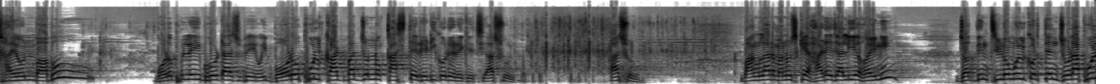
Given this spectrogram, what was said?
সায়ন বাবু, বড় ফুলেই ভোট আসবে, ওই বড় ফুল কাটবার জন্য কাস্তে রেডি করে রেখেছি, আসুন। আসুন। বাংলার মানুষকে হাড়ে জ্বালিয়ে হয়নি, যতদিন তৃণমূল করতেন জোড়া ফুল,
